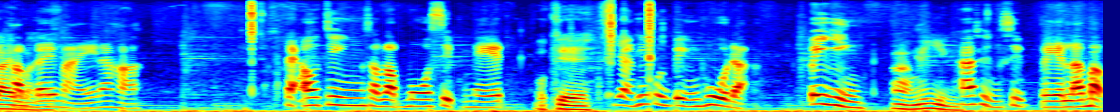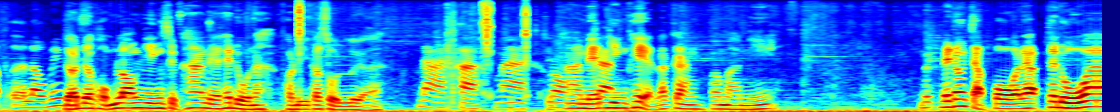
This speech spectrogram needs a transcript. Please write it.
ได้ไหมทำได้ไหมนะคะ แต่เอาจริงสำหรับโม 10 เมตร โอเค อย่างที่คุณปิงพูดอะไม่ยิงอ่าไม่ยิง ถ้าถึง 10 เมตรแล้วแบบเออเราไม่เดี๋ยวเดี๋ยวผมสูตรลองยิง 15 เมตรให้ดูนะ พอดีกระสุนเหลือ ได้ค่ะมาลอง15 เมตรกันยิงเพจแล้วกันประมาณนี้ไม่ไม่ต้องจับโปรนะครับ จะดูว่า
